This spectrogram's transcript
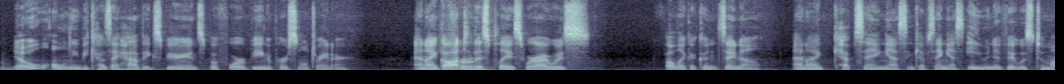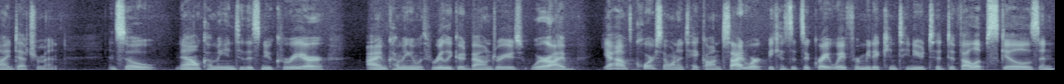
No, only because I have experience before being a personal trainer. And I got Sure. to this place where I was felt like I couldn't say no. And I kept saying yes and kept saying yes, even if it was to my detriment. And so now coming into this new career, I'm coming in with really good boundaries where I, yeah, of course I want to take on side work because it's a great way for me to continue to develop skills and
